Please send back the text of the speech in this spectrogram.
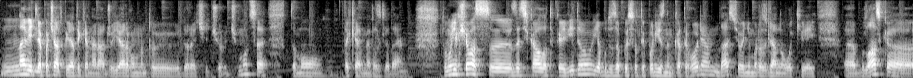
навіть для початку я таке не. Я аргументую, до речі, чому це, тому таке не розглядаємо. Тому, якщо вас е, зацікавило таке відео, я буду записувати по різним категоріям. Да? Сьогодні ми розглянули QA. Е, будь ласка, е,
